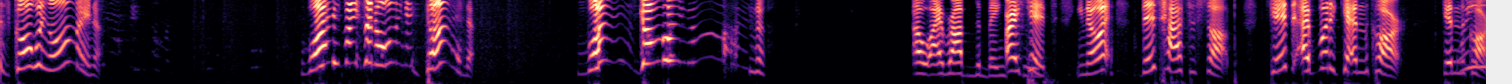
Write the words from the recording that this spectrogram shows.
is going on? Why is my son holding a gun? What is going on? Oh, I robbed the bank. All right, too. kids. You know what? This has to stop. Kids, everybody, get in the car. Get in the car.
